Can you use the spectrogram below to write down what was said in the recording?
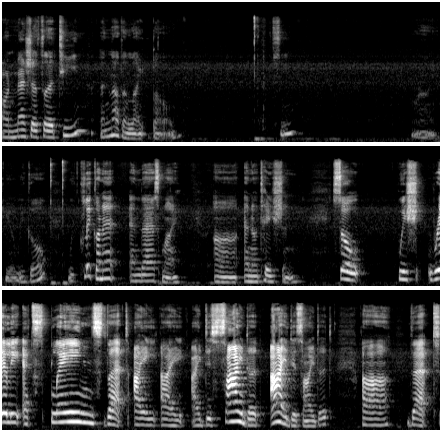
on measure 13 another light bulb. See? Right, here we go. We click on it and there's my uh, annotation. So which really explains that I, I, I decided, I decided uh, that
